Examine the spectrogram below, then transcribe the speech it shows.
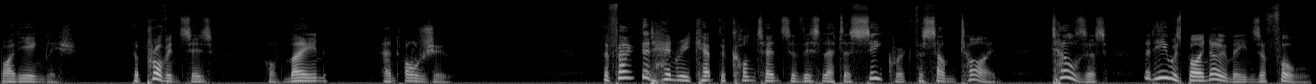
by the English, the provinces of Maine and Anjou. The fact that Henry kept the contents of this letter secret for some time tells us that he was by no means a fool.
